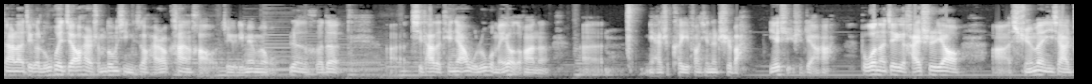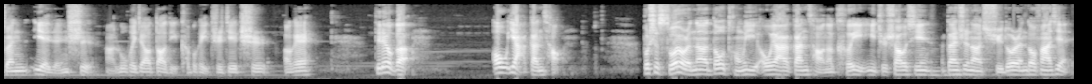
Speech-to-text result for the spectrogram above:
当然了，这个芦荟胶还是什么东西，你最好还是要看好这个里面有没有任何的啊其他的添加物。如果没有的话呢，呃，你还是可以放心的吃吧。也许是这样哈。不过呢，这个还是要啊询问一下专业人士啊，芦荟胶到底可不可以直接吃？OK。第六个，欧亚甘草。不是所有人呢都同意欧亚甘草呢可以抑制烧心，但是呢，许多人都发现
